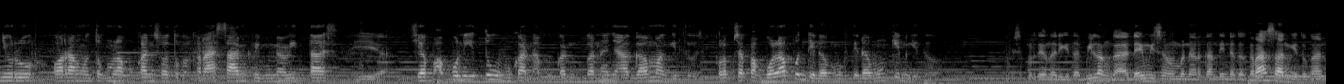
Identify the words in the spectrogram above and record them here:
nyuruh orang untuk melakukan suatu kekerasan kriminalitas. Iya. Siapa pun itu bukan bukan bukan hanya agama gitu. Klub sepak bola pun tidak tidak mungkin gitu seperti yang tadi kita bilang nggak ada yang bisa membenarkan tindak kekerasan gitu kan.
